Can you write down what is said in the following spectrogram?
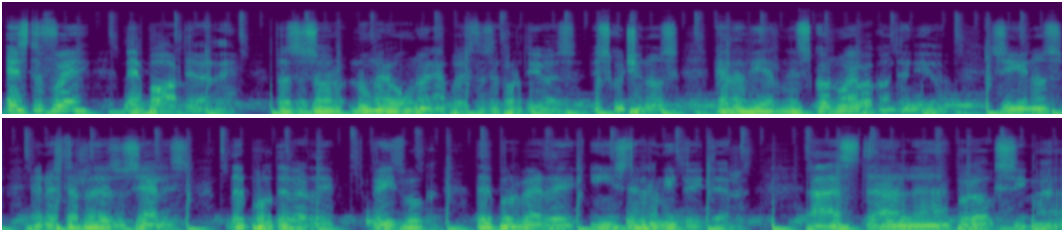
Esto fue Deporte Verde tu asesor número uno en apuestas deportivas. Escúchanos cada viernes con nuevo contenido. Síguenos en nuestras redes sociales, Deporte Verde, Facebook, Deporte Verde, Instagram y Twitter. Hasta la próxima.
